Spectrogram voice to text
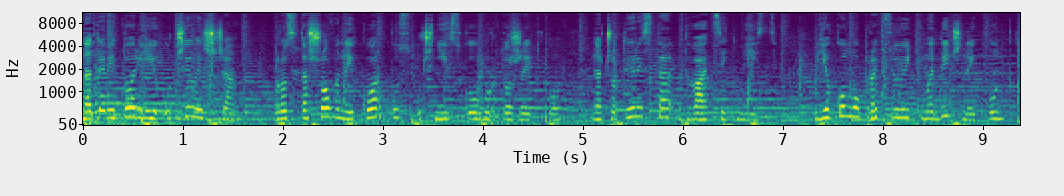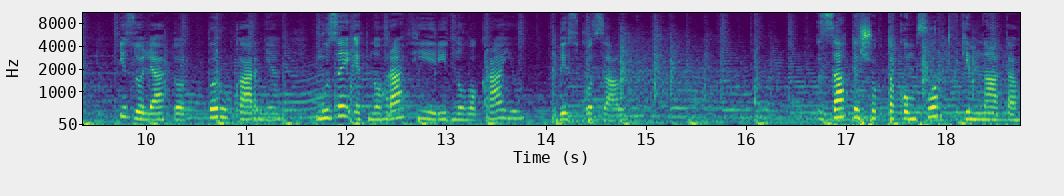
На території училища розташований корпус учнівського гуртожитку на 420 місць, в якому працюють медичний пункт, ізолятор, перукарня, музей етнографії рідного краю, дискозал. Затишок та комфорт в кімнатах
